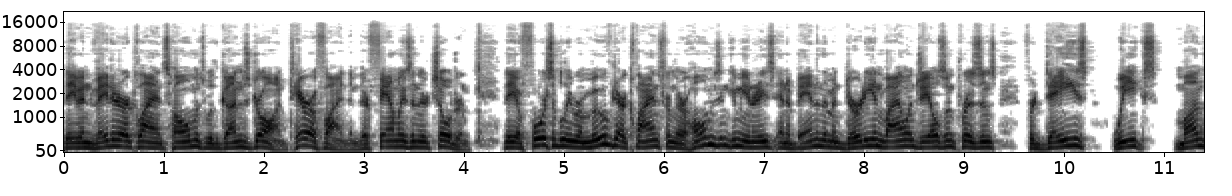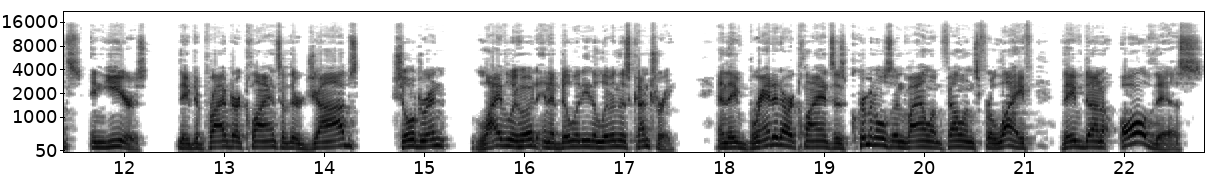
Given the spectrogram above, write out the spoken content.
They've invaded our clients' homes with guns drawn, terrifying them, their families, and their children. They have forcibly removed our clients from their homes and communities and abandoned them in dirty and violent jails and prisons for days, weeks, months, and years. They've deprived our clients of their jobs, children, livelihood, and ability to live in this country. And they've branded our clients as criminals and violent felons for life. They've done all this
